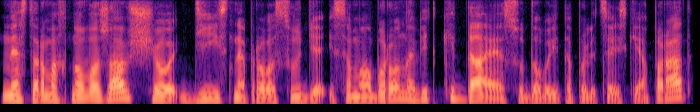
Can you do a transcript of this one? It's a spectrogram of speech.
Нестор Махно вважав, що дійсне правосуддя і самооборона відкидає судовий та поліцейський апарат,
